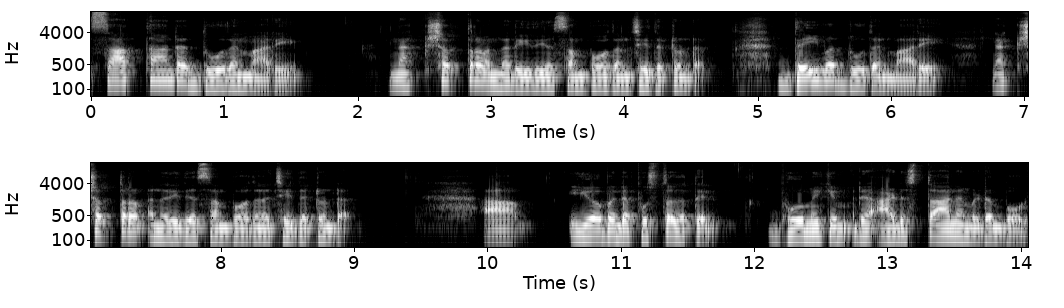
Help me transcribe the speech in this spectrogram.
സാത്താന്റെ ദൂതന്മാരെയും നക്ഷത്രം എന്ന രീതിയിൽ സംബോധന ചെയ്തിട്ടുണ്ട്. ദൈവദൂതന്മാരെ നക്ഷത്രം എന്ന രീതിയിൽ സംബോധന ചെയ്തിട്ടുണ്ട്. യോബന്റെ പുസ്തകത്തിൽ ഭൂമിക്കും ഒരു അടിസ്ഥാനമിടുമ്പോൾ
